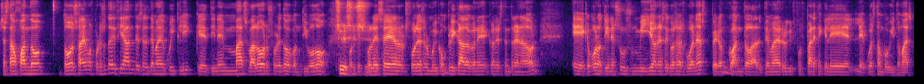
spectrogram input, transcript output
sea, están jugando, todos sabemos, por eso te decía antes el tema de Quickly, que tiene más valor, sobre todo con Tibodó, porque Suele, ser, suele ser muy complicado con, con este entrenador. Eh, que bueno, tiene sus millones de cosas buenas, pero en cuanto al tema de rookies, pues parece que le, cuesta un poquito más.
